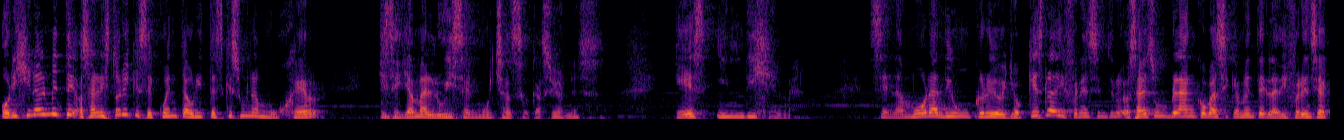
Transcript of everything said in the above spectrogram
Originalmente, o sea, la historia que se cuenta ahorita es que es una mujer que se llama Luisa en muchas ocasiones, que es indígena. Se enamora de un criollo. ¿Qué es la diferencia entre.? O sea, es un blanco, básicamente. La diferencia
